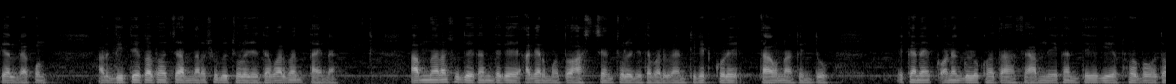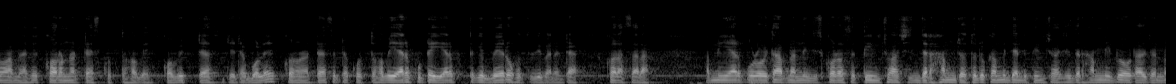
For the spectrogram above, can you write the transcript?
খেয়াল রাখুন। আর দ্বিতীয় কথা হচ্ছে, আপনারা শুধু চলে যেতে পারবেন, তাই না? আপনারা শুধু এখান থেকে আগের মতো আসছেন, চলে যেতে পারবেন। টিকিট করে তাও না কিন্তু। এখানে অনেকগুলো কথা আছে। আপনি এখান থেকে গিয়ে সর্বপ্রথম আপনাকে করোনা টেস্ট করতে হবে। কোভিড টেস্ট যেটা বলে, করোনা টেস্ট এটা করতে হবে। এয়ারপোর্টে এয়ারপোর্ট থেকে বেরও হতে দেবেন এটা করা ছাড়া। আপনি এয়ারপোর্ট ওইটা আপনার নিজের করা আছে তিনশো আশি হাম যতটুকু আমি জানি তিনশো আশি হাম নিবে, ওটার জন্য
